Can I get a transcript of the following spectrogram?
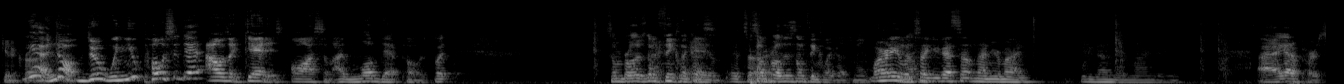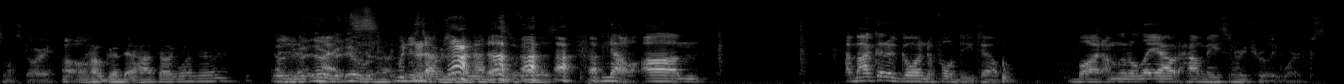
get across. Yeah, no, dude. When you posted that, I was like, "That is awesome. I love that post." But some brothers don't think like Hey, us. it's some all right. brothers don't think like us, man. Marty, You looks know? like you got something on your mind. What do you got in your mind of yours? All right, I got a personal story. Uh oh. How good that hot dog was earlier. It was good. It was good. It was good. We just talked about hot dogs before this. No, um, I'm not gonna go into full detail, but I'm gonna lay out how masonry truly works,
